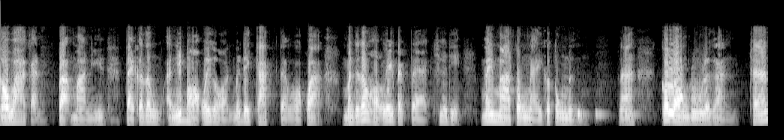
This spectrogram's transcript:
ก็ว่ากันประมาณนี้ แต่ก็ต้องอันนี้บอกไว้ก่อนไม่ได้กัก แต่บอกว่ามันจะต้องออกเลขแปลกๆ เชื่อดิไม่มาตรงไหนก็ตรงหนึ่งนะ ก็ลองดูแล้วกัน ฉะนั้น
